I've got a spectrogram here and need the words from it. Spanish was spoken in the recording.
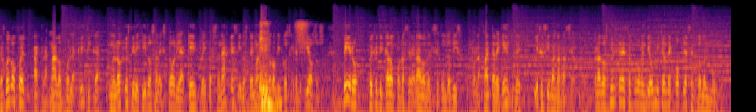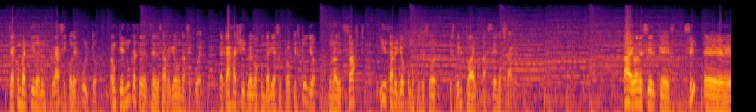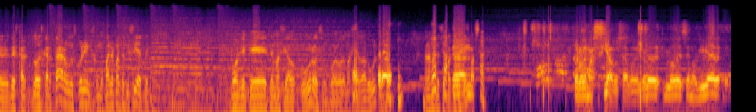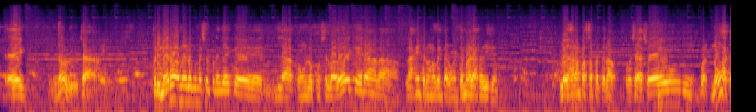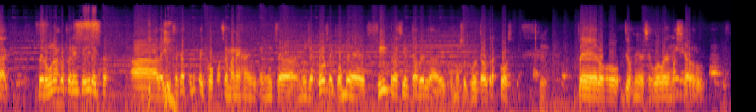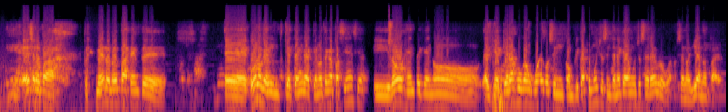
El juego fue aclamado por la crítica, con elogios dirigidos a la historia, gameplay, personajes y los temas psicológicos y religiosos, pero fue criticado por lo acelerado del segundo disco, por la falta de gameplay y excesiva narración. Para 2003 el juego vendió un millón de copias en todo el mundo. Se ha convertido en un clásico de culto, aunque nunca se, desarrolló una secuela. Takahashi luego fundaría su propio estudio, Monolith Soft, y desarrolló como sucesor espiritual a Xenosaga. Ah, iba a decir que sí, eh, lo descartaron Square Enix como Final Fantasy VII. Porque que es demasiado oscuro, es un juego demasiado adulto. Pero demasiado, o sea, porque lo, de Xenogears, eh, no, o sea, primero a mí lo que me sorprende es que la, con los conservadores que era la, la gente en los 90 con el tema de la religión, lo dejaran pasar para este lado. O sea, eso es un, bueno, no un ataque, pero una referencia directa a la Iglesia Católica y cómo se maneja en, muchas muchas cosas y cómo filtra ciertas verdades y cómo se oculta otras cosas. Pero, Dios mío, ese juego es demasiado. Eso no es para. Primero, no es para gente eh, uno que, tenga que no tenga paciencia y dos gente que no el que quiera jugar un juego sin complicarte mucho sin tener que dar mucho cerebro bueno se nos llena para él.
